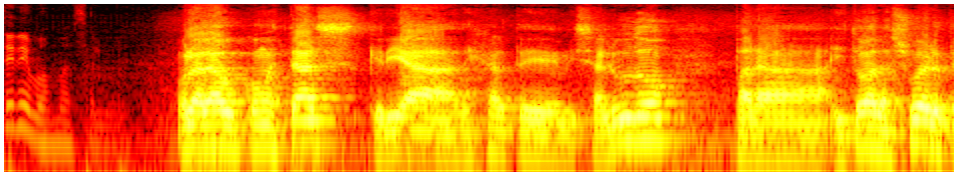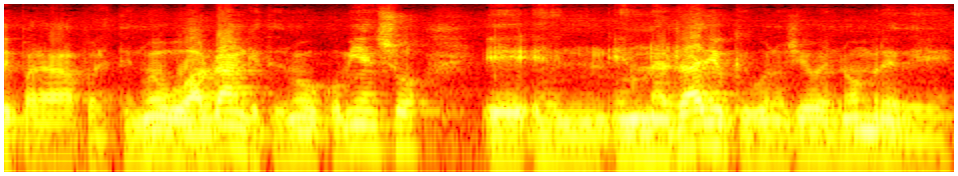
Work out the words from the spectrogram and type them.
Tenemos más saludos. Hola Lau, ¿cómo estás? Quería dejarte mi saludo para, y toda la suerte para, para este nuevo arranque, este nuevo comienzo eh, en, en una radio que bueno, lleva el nombre de,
